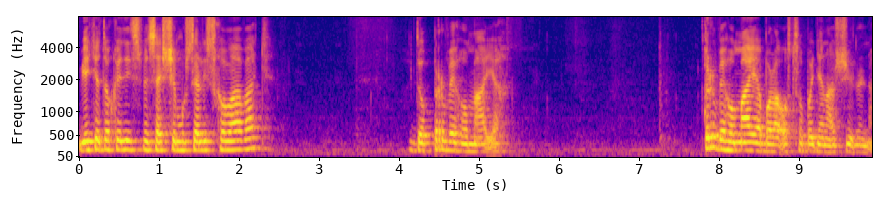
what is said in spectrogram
Viete, dokedy sme sa ešte museli schovávať? Do 1. mája. 1. mája bola oslobodená Žilina.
